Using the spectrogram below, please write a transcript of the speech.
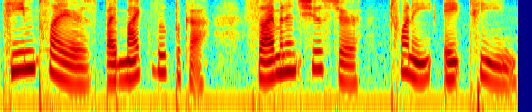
Team Players by Mike Lupica, Simon & Schuster, 2018.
